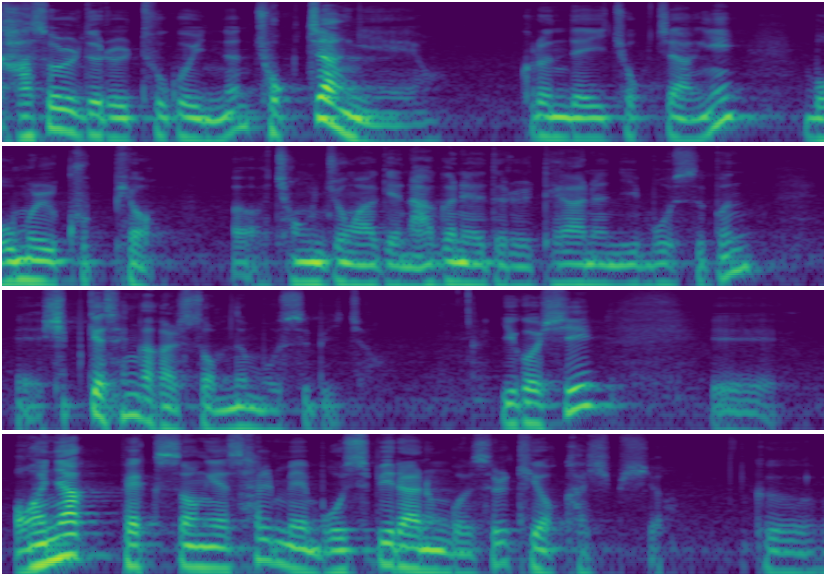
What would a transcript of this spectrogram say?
가솔들을 두고 있는 족장이에요. 그런데 이 족장이 몸을 굽혀 어, 정중하게 나그네들을 대하는 이 모습은 예, 쉽게 생각할 수 없는 모습이죠. 이것이 예, 언약 백성의 삶의 모습이라는 것을 기억하십시오. 그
